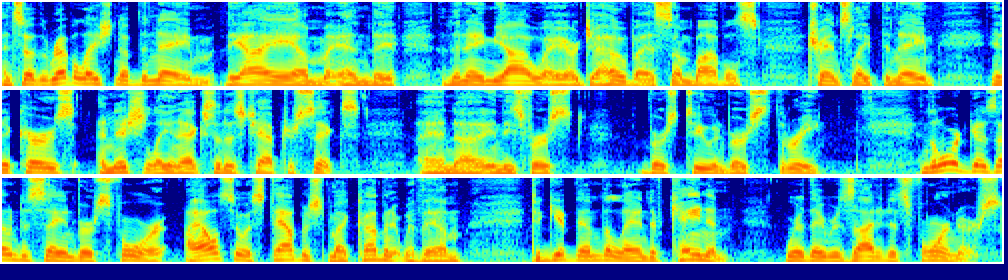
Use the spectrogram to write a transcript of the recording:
And so the revelation of the name, the I am, and the, the name Yahweh or Jehovah, as some Bibles translate the name, it occurs initially in Exodus chapter 6 and uh, in these first verse 2 and verse 3. And the Lord goes on to say in verse 4 I also established my covenant with them to give them the land of Canaan, where they resided as foreigners.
